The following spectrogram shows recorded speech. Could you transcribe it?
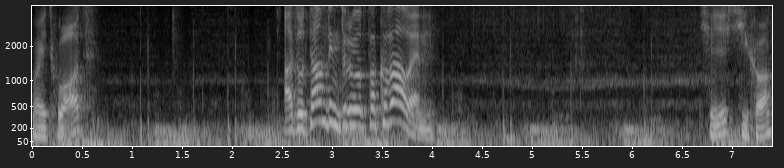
Wait, what? A to tamten, którego odpakowałem! Siedzieć cicho.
